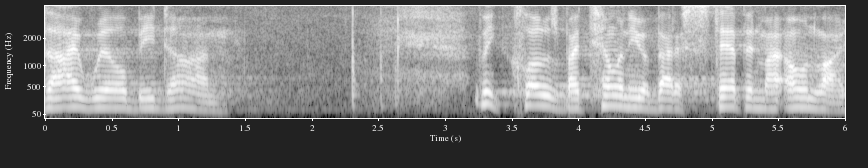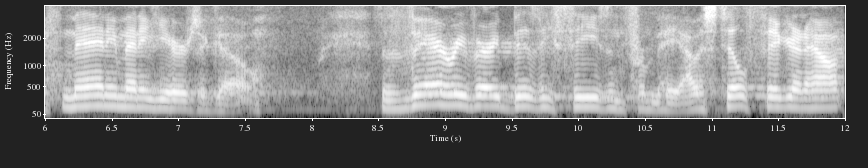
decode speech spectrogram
Thy will be done. Let me close by telling you about a step in my own life many, many years ago. It's a very, very busy season for me. I was still figuring out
